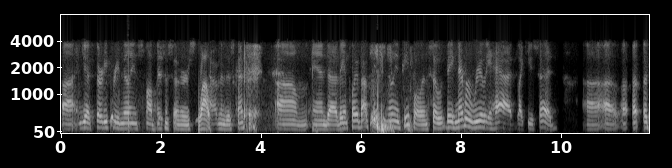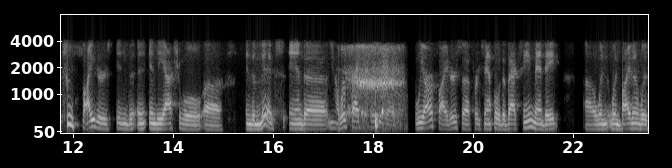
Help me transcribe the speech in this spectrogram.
Uh, and you have 33 million small business owners wow. out in this country um, and uh, they employ about 50 million people. And so they've never really had, like you said, uh, a, a, a true fighters in the in, in the actual uh, in the mix. And uh, you know, we're proud to say that we are fighters. Uh, for example, with the vaccine mandate. Uh, when when Biden was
